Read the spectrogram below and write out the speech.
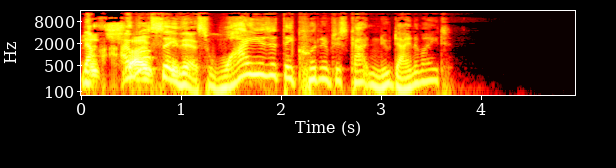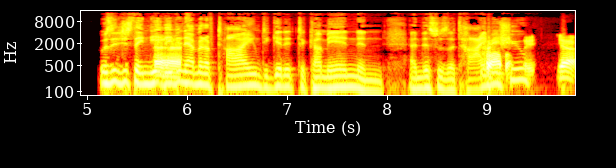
Now, It's- I will I've- say this: Why is it they couldn't have just gotten new dynamite? Was it just they need, they Uh, didn't have enough time to get it to come in, and and this was a time probably, issue? yeah.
